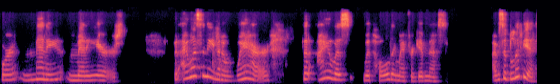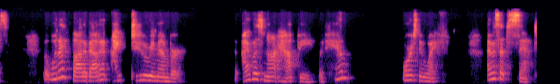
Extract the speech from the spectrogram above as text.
for many, many years, but I wasn't even aware that I was withholding my forgiveness. I was oblivious. But when I thought about it, I do remember that I was not happy with him or his new wife. I was upset.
